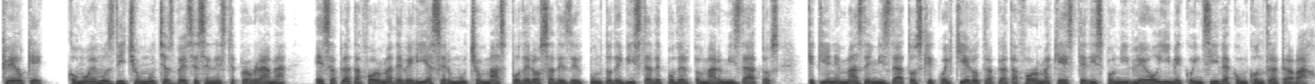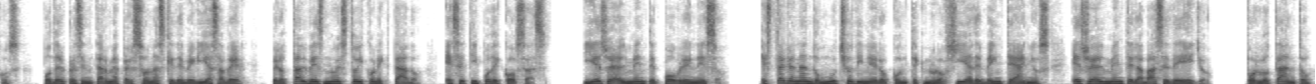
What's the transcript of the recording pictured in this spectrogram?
Creo que, como hemos dicho muchas veces en este programa, esa plataforma debería ser mucho más poderosa desde el punto de vista de poder tomar mis datos, que tiene más de mis datos que cualquier otra plataforma que esté disponible hoy y me coincida con contratrabajos, poder presentarme a personas que debería saber, pero tal vez no estoy conectado, ese tipo de cosas. Y es realmente pobre en eso. Está ganando mucho dinero con tecnología de 20 años, es realmente la base de ello. Por lo tanto,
